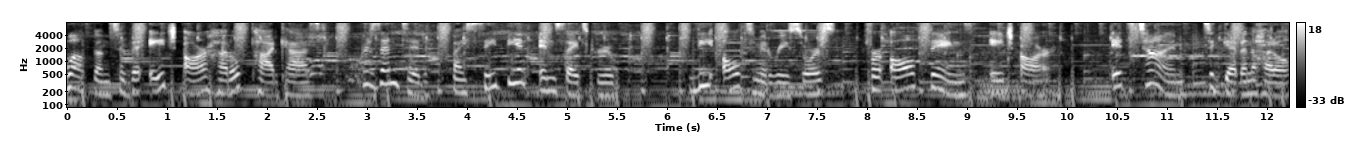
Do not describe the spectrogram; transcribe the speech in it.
Welcome to the HR Huddle podcast, presented by Sapient Insights Group, the ultimate resource for all things HR. It's time to get in the huddle.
